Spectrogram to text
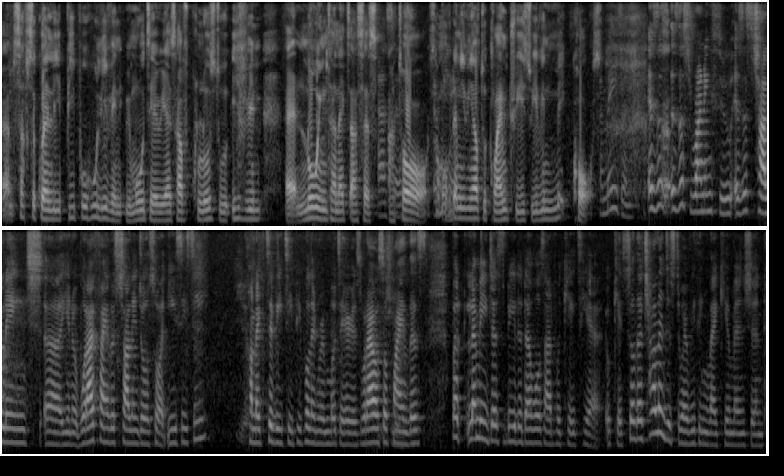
Um, subsequently, people who live in remote areas have close to even uh, no internet access, Access. at all. Some Okay. of them even have to climb trees to even make calls. Amazing. Is this is this running through? Is this challenge? Uh, you know, would I find this challenge also at UCC? Connectivity, people in remote areas. Would I also find this? But let me just be the devil's advocate here. Okay, so the challenges to everything, like you mentioned,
